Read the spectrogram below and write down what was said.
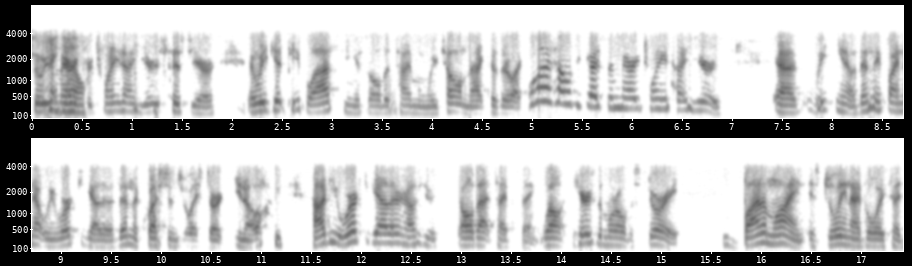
so we've been married for 29 years this year, and we get people asking us all the time when we tell them that because they're like, "What? How have you guys been married 29 years?" Uh, we, you know, then they find out we work together. Then the questions really start. You know, how do you work together? How do you all that type of thing? Well, here's the moral of the story. Bottom line is Julie and I've always had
